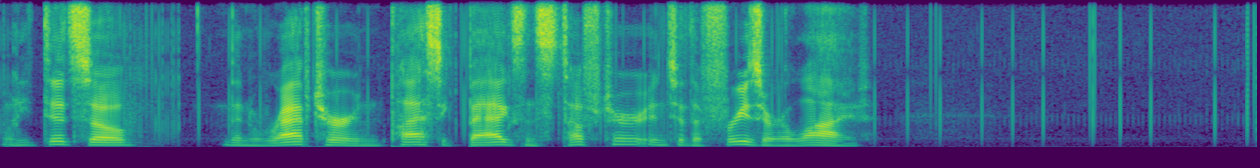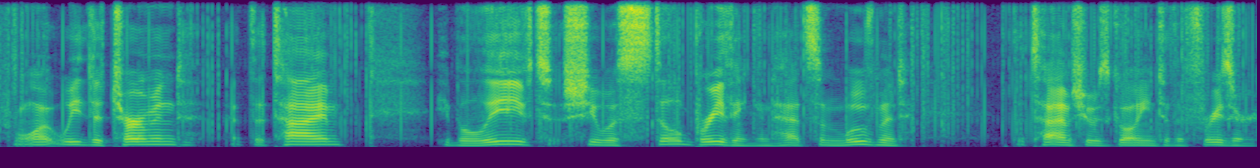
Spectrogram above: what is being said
When he did so, then wrapped her in plastic bags and stuffed her into the freezer alive. From what we determined at the time, he believed she was still breathing and had some movement the time she was going into the freezer.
